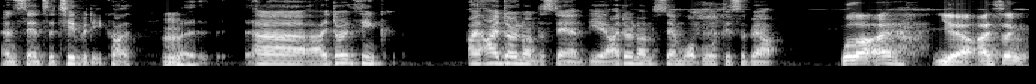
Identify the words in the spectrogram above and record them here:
and sensitivity. Ki- Uh, I don't think. I, I don't understand. Yeah, I don't understand what brought this about. Well, I yeah, I think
